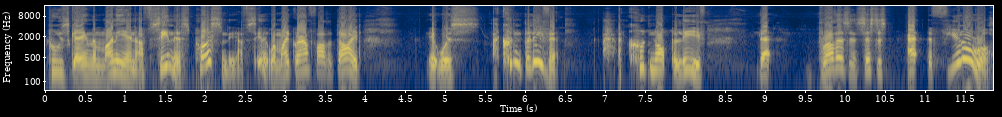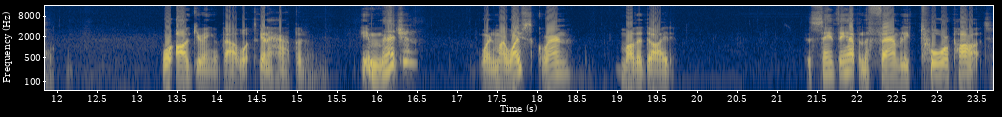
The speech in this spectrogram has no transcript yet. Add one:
who's getting the money in. I've seen this personally. I've seen it when my grandfather died. It was I couldn't believe it. I could not believe that brothers and sisters at the funeral were arguing about what's going to happen. Can you imagine when my wife's grandmother died? the same thing happened. The family tore apart.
